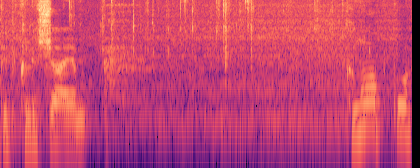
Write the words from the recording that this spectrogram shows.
Підключаємо кнопку.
